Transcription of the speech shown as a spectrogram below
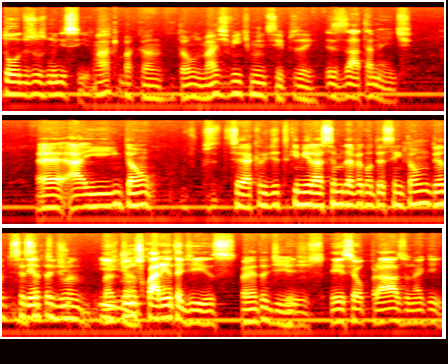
todos os municípios. Ah, que bacana. Então, mais de 20 municípios aí. Exatamente. É, aí, então, você acredita que Miracema deve acontecer então dentro de 60 dentro dias? De, de uns 40 dias. 40 dias. Isso. Esse é o prazo, né? Que,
